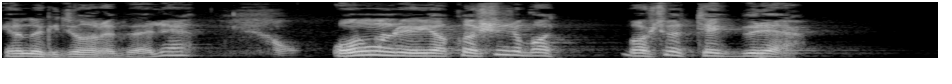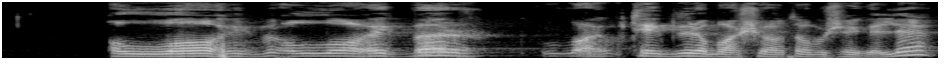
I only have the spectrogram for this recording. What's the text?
Yanında gidiyorlar böyle. Onun yaklaşınca başlıyor tekbire. Allahu Ekber, Allahu Ekber. Allah tekbire başlıyor tabi bu şekilde.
